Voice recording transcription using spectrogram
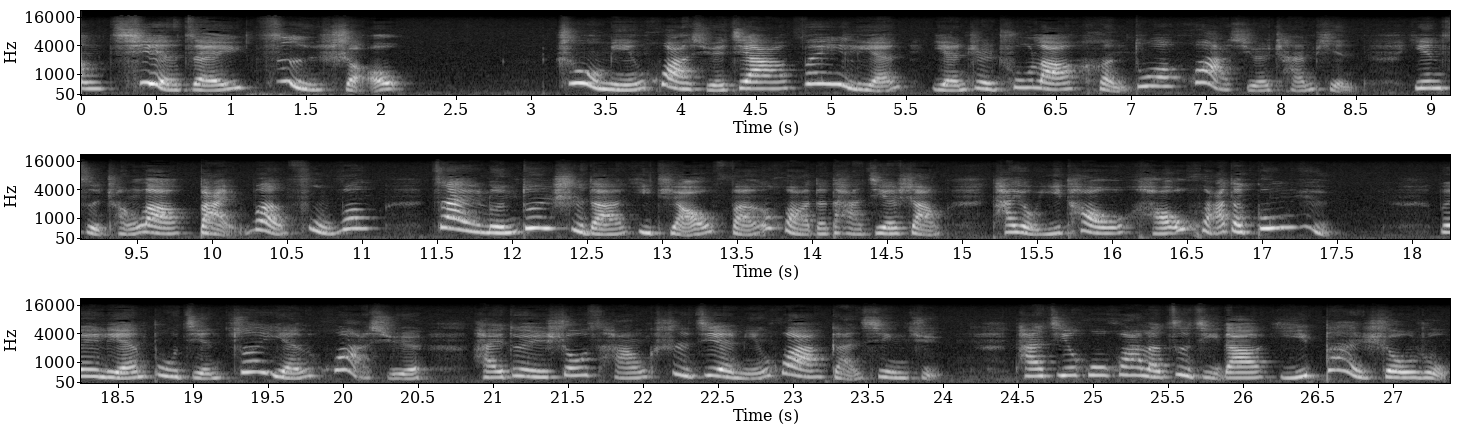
让窃贼自首。著名化学家威廉研制出了很多化学产品，因此成了百万富翁。在伦敦市的一条繁华的大街上，他有一套豪华的公寓。威廉不仅钻研化学，还对收藏世界名画感兴趣。他几乎花了自己的一半收入，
